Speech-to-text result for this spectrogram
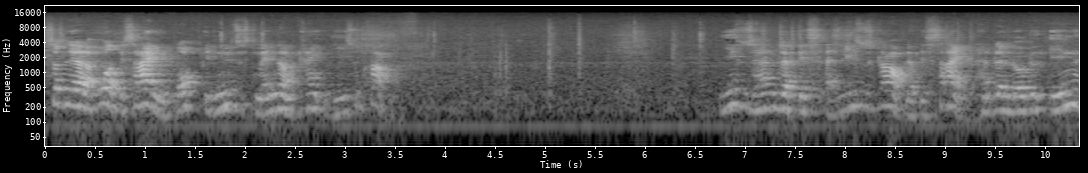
så bliver ordet besejring brugt i det nye testamente omkring Jesu grav. Jesus, han bliver altså Jesus grav bliver besejlet, Han bliver lukket inde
